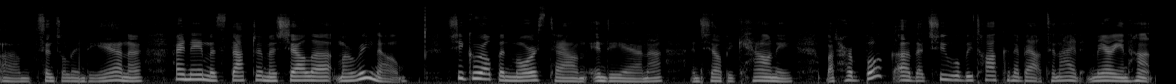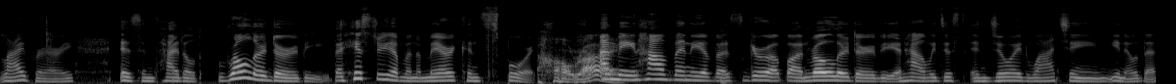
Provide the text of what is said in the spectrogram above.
um, central Indiana. Her name is Dr. Michelle Marino. She grew up in Morristown, Indiana, in Shelby County. But her book uh, that she will be talking about tonight at Maring-Hunt Library is entitled Roller Derby The History of an American Sport. All right. I mean, how many of us grew up on roller derby and how we just enjoyed watching, you know, the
